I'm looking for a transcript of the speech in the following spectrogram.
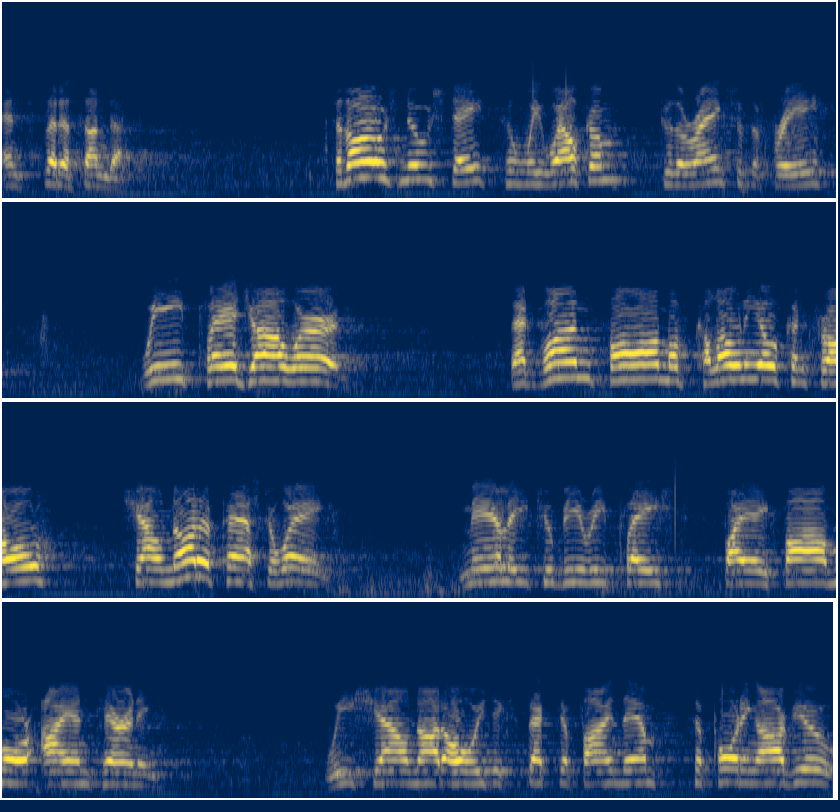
and split asunder. To those new states whom we welcome to the ranks of the free, we pledge our word that one form of colonial control shall not have passed away merely to be replaced by a far more iron tyranny. We shall not always expect to find them supporting our view,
